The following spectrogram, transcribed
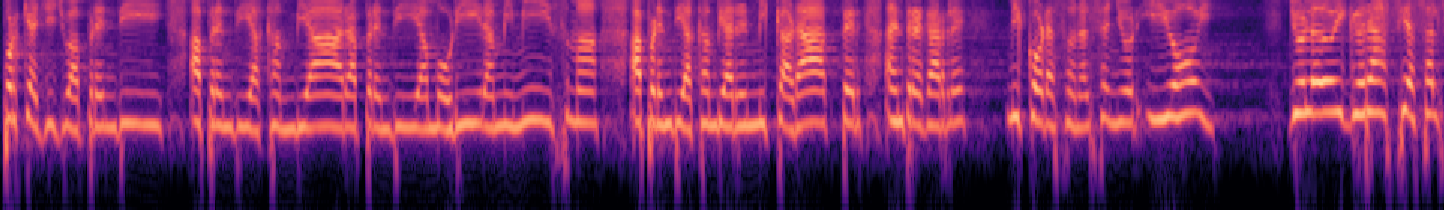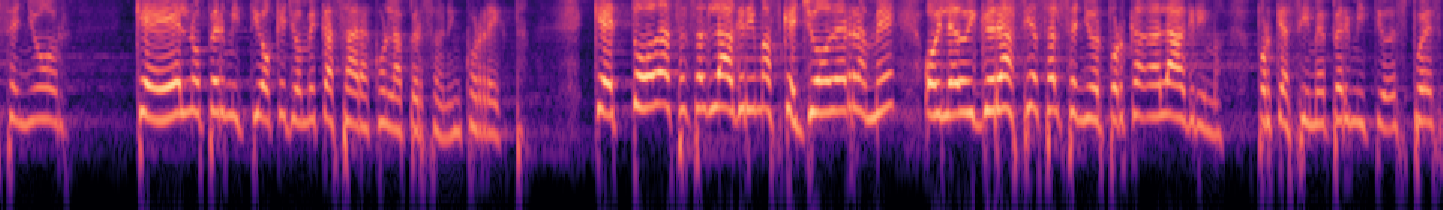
porque allí yo aprendí, aprendí a cambiar, aprendí a morir a mí misma, aprendí a cambiar en mi carácter, a entregarle mi corazón al Señor. Y hoy yo le doy gracias al Señor que Él no permitió que yo me casara con la persona incorrecta. Que todas esas lágrimas que yo derramé, hoy le doy gracias al Señor por cada lágrima, porque así me permitió después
